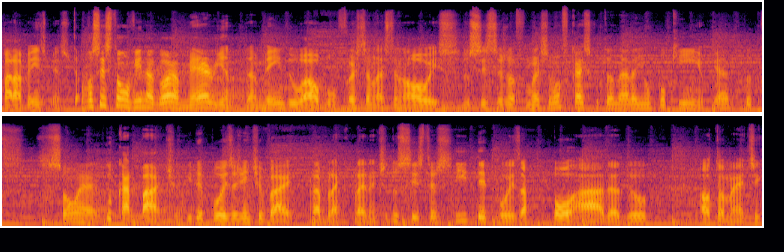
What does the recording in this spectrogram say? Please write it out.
Parabéns mesmo. Então, vocês estão ouvindo agora Marion, também do álbum First and Last and Always, do Sisters of Mercy. Vamos ficar escutando ela aí um pouquinho, que é, putz, som é do Carpaccio. E depois a gente vai pra Black Planet dos Sisters e depois a porrada do Automatic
